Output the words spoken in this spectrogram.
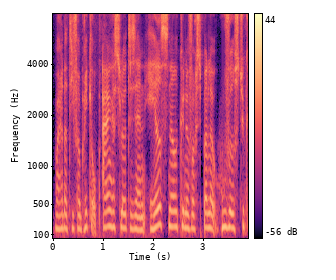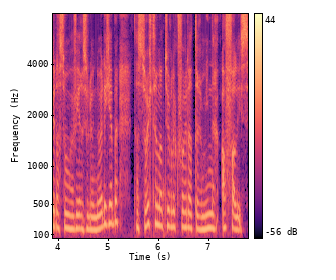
waar dat die fabrieken op aangesloten zijn, heel snel kunnen voorspellen hoeveel stukken dat ze ongeveer zullen nodig hebben. Dat zorgt er natuurlijk voor dat er minder afval is.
